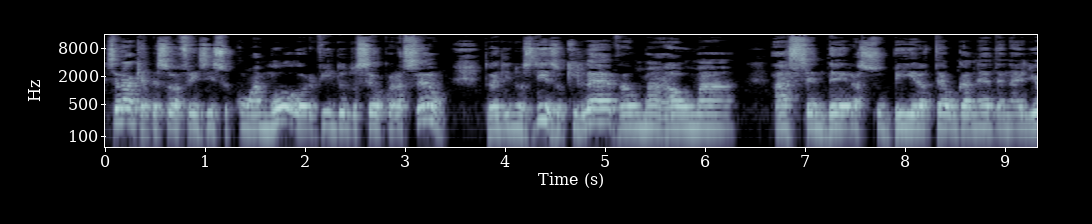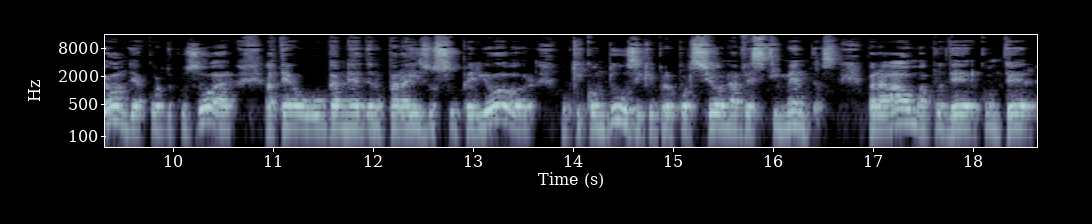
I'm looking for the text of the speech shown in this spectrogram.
Será que a pessoa fez isso com amor vindo do seu coração? Então ele nos diz o que leva uma alma a ascender, a subir até o Ganeden Elion, de acordo com o Zohar, até o Ganeden no paraíso superior, o que conduz e que proporciona vestimentas para a alma poder conter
